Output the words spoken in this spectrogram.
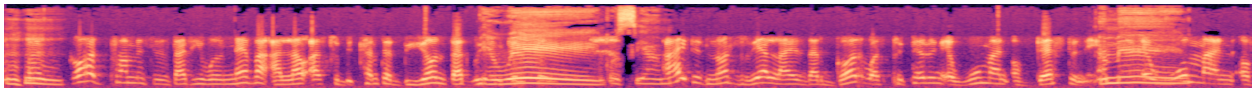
Mm-hmm. But God promises that he will never allow us to be tempted beyond that which we can. I did not realize that God was preparing a woman of destiny, Amen. A woman of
